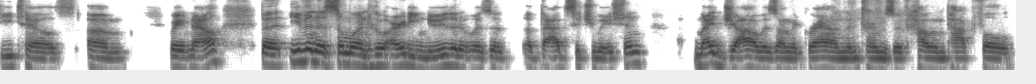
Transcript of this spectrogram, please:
details um, right now, but even as someone who already knew that it was a, a bad situation, my jaw was on the ground in terms of how impactful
